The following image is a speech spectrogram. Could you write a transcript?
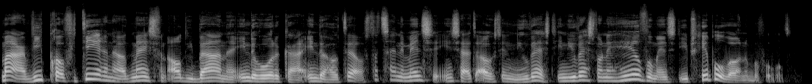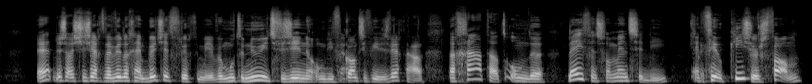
Maar wie profiteren nou het meest van al die banen in de horeca, in de hotels? Dat zijn de mensen in Zuidoost en Nieuw-West. In Nieuw-West wonen heel veel mensen die op Schiphol wonen bijvoorbeeld. Dus als je zegt, we willen geen budgetvluchten meer... we moeten nu iets verzinnen om die vakantievirus weg te halen... dan gaat dat om de levens van mensen die... en veel kiezers van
